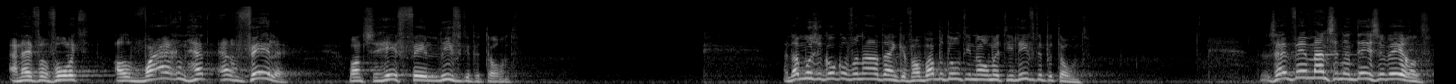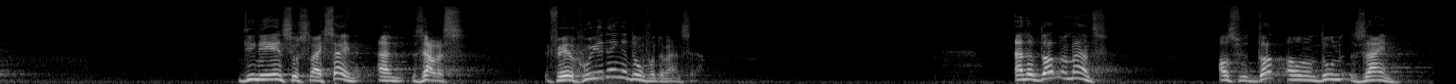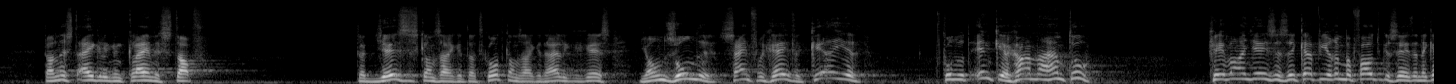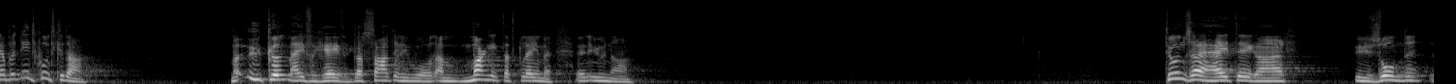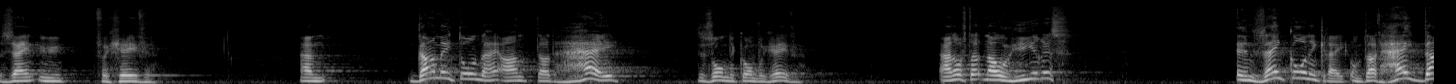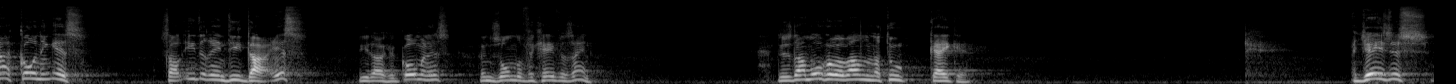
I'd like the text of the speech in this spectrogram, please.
En hij vervolgt, al waren het er vele, want ze heeft veel liefde betoond. En daar moest ik ook over nadenken, van wat bedoelt hij nou met die liefde betoond? Er zijn veel mensen in deze wereld die niet eens zo slecht zijn en zelfs veel goede dingen doen voor de mensen. En op dat moment, als we dat al aan doen zijn, dan is het eigenlijk een kleine stap. Dat Jezus kan zeggen, dat God kan zeggen, de Heilige Geest, jouw zonden zijn vergeven. Keer je, komt het in keer, ga naar Hem toe. Geef aan Jezus, ik heb hier in mijn fout gezeten en ik heb het niet goed gedaan. Maar u kunt mij vergeven, dat staat in uw woord. En mag ik dat claimen in uw naam? Toen zei hij tegen haar: Uw zonden zijn u vergeven. En daarmee toonde hij aan dat hij de zonde kon vergeven. En of dat nou hier is, in zijn koninkrijk, omdat hij daar koning is, zal iedereen die daar is, die daar gekomen is, hun zonde vergeven zijn. Dus daar mogen we wel naartoe kijken. En Jezus,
